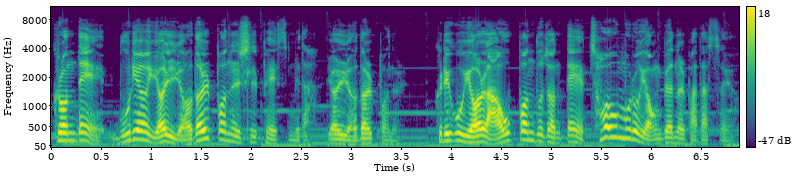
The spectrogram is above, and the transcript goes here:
그런데 무려 18번을 실패했습니다. 18번을. 그리고 19번 도전 때 처음으로 영변을 받았어요.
